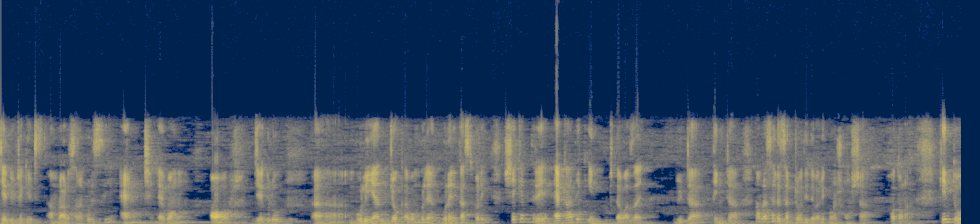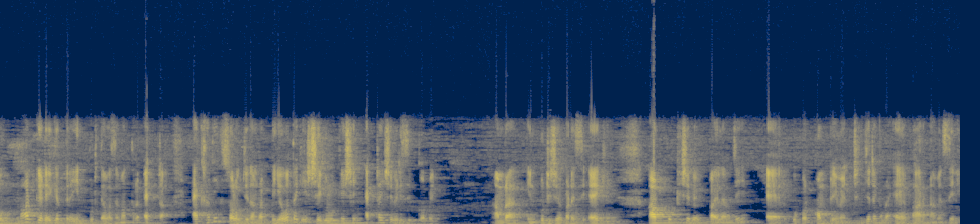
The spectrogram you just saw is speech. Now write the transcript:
যে দুইটা গেটস আমরা আলোচনা করেছি অ্যান্ড এবং অর যেগুলো বুলিয়ান যোগ এবং বুলিয়ান গুণের কাজ করে, সেক্ষেত্রে একাধিক ইনপুট দেওয়া যায়। দুইটা, তিনটা, আমরা চাইলে চারটাও দিতে পারি, কোনো সমস্যা হতো না। কিন্তু নট গেটের ক্ষেত্রে ইনপুট দেওয়া যায় মাত্র একটা। একাধিক চলক যদি আমরা পেয়েও থাকি, সেগুলোকে সে একটা হিসেবে রিসিভ করবে। আমরা ইনপুট হিসেবে পাঠাইছি এক আউটপুট হিসেবে পাইলাম যে এর উপর কমপ্লিমেন্ট যেটাকে আমরা এ বার নামে চিনি।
